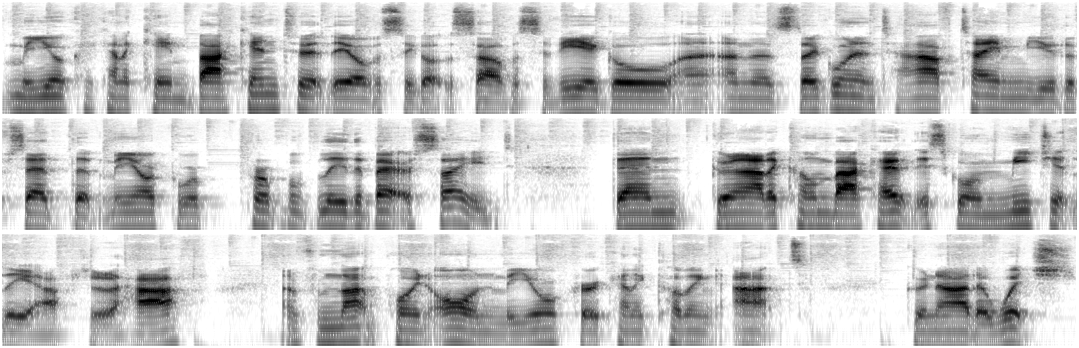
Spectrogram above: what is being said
Mallorca kind of came back into it. They obviously got the Salva Sevilla goal, and, and, as they're going into half time, you'd have said that Mallorca were probably the better side. Then Granada come back out, they score immediately after the half, and from that point on, Mallorca are kind of coming at Granada, which,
